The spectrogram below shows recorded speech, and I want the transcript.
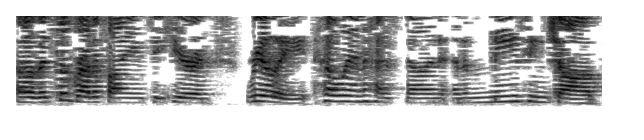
Oh, that's so gratifying to hear. And really, Helen has done an amazing job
